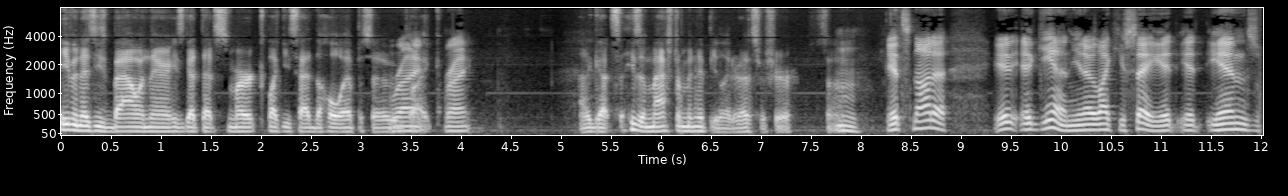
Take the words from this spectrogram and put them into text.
even as he's bowing there, he's got that smirk like he's had the whole episode. Right, Like right. I got, he's a master manipulator, that's for sure. So, Mm. It's not a. It again, you know, like you say, it it ends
